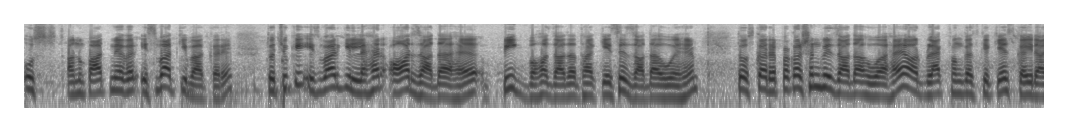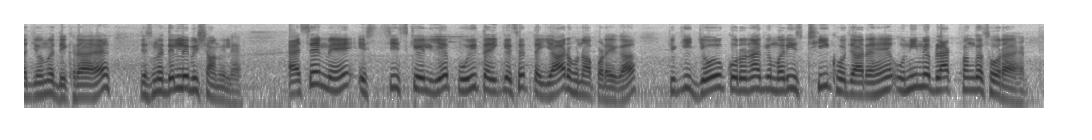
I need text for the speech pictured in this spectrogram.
उस अनुपात में अगर इस बात की बात करें तो चूँकि इस बार की लहर और ज़्यादा है पीक बहुत ज़्यादा था केसेस ज़्यादा हुए हैं तो उसका रिपोकशन भी ज़्यादा हुआ है और ब्लैक फंगस के केस कई राज्यों में दिख रहा है जिसमें दिल्ली भी शामिल है। ऐसे में इस चीज़ के लिए पूरी तरीके से तैयार होना पड़ेगा क्योंकि जो कोरोना के मरीज़ ठीक हो जा रहे हैं उन्हीं में ब्लैक फंगस हो रहा है।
